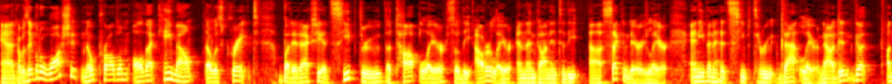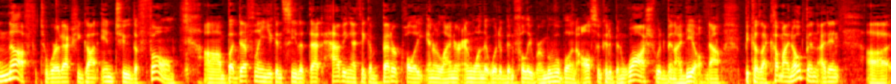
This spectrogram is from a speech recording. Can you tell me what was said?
and I was able to wash it, no problem. All that came out, that was great. But it actually had seeped through the top layer, so the outer layer, and then gone into the uh, secondary layer, and even it had seeped through that layer. Now it didn't get enough to where it actually got into the foam. Um, but definitely you can see that that having, I think, a better quality inner liner and one that would have been fully removable and also could have been washed would have been ideal. Now, because I cut mine open, I didn't uh,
